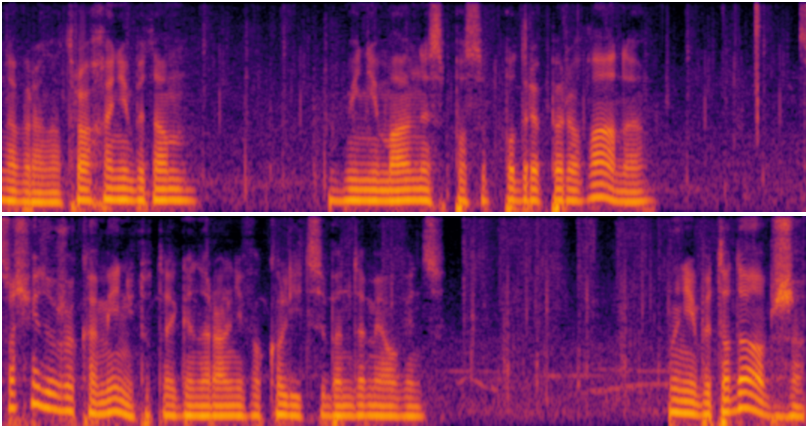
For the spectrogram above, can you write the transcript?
Dobra, no trochę niby tam w minimalny sposób podreperowane. Strasznie dużo kamieni tutaj generalnie w okolicy będę miał, więc... No niby to dobrze.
